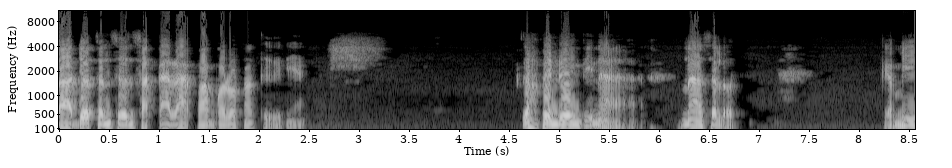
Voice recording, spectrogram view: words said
ลาบยศสรรเสริญสักการะความเคารพนับถือเนี่ย ก็เป็นเรื่องที่น่าน่าสลด ก็มี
